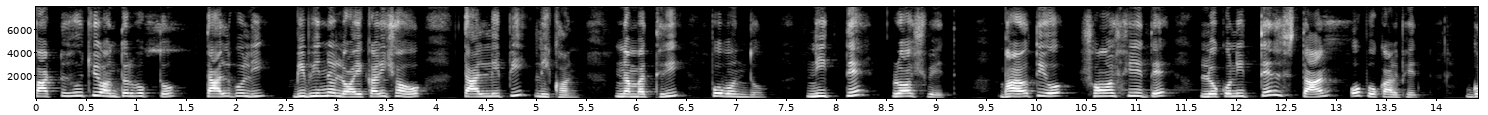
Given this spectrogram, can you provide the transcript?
পাঠ্যসূচির অন্তর্ভুক্ত তালগুলি বিভিন্ন লয়কারী সহ তাললিপি লিখন। নাম্বার থ্রি প্রবন্ধ, নৃত্যে রসভেদ। ভারতীয় সংস্কৃতিতে লোকনৃত্যের স্থান ও প্রকারভেদ। গ,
